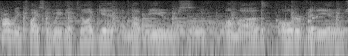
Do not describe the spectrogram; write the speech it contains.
probably twice a week until I get enough views on my other older videos.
